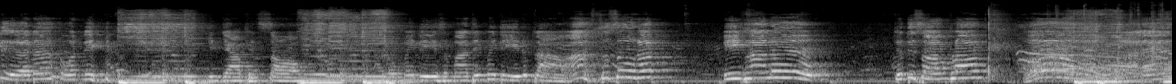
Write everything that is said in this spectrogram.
เหลือนะ วันนี้ กินยาผิดซองลมณ์ไม่ดีสมาธิไม่ดีหรือเปล่า อะ สู้ๆครับ อีกห้าลูก ชุดที่สองพร้อม โอ้มาแล้ว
